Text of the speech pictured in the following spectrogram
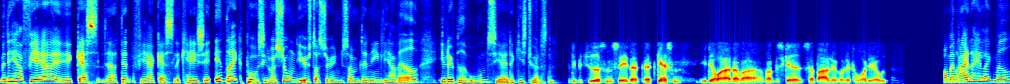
Men det her fjerde øh, gas, eller den fjerde gaslækage ændrer ikke på situationen i Østersøen, som den egentlig har været i løbet af ugen, siger Energistyrelsen. Det betyder sådan set, at, at gassen i det rør, der var, var beskadiget, så bare løber lidt hurtigere ud. Og man regner heller ikke med,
